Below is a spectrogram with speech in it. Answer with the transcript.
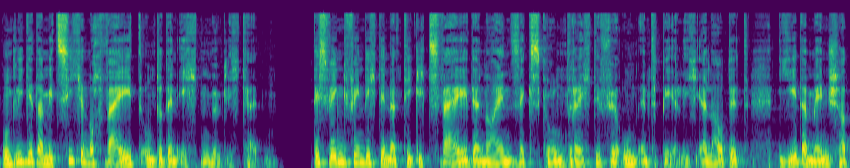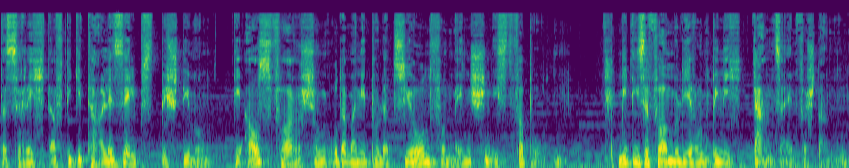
und liege damit sicher noch weit unter den echten Möglichkeiten. Deswegen finde ich den Artikel 2 der neuen sechs Grundrechte für unentbehrlich. Er lautet, jeder Mensch hat das Recht auf digitale Selbstbestimmung. Die Ausforschung oder Manipulation von Menschen ist verboten. Mit dieser Formulierung bin ich ganz einverstanden.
